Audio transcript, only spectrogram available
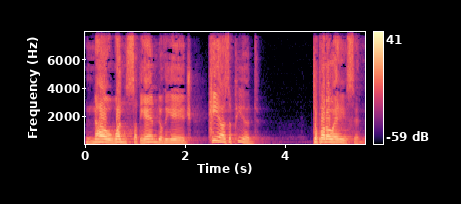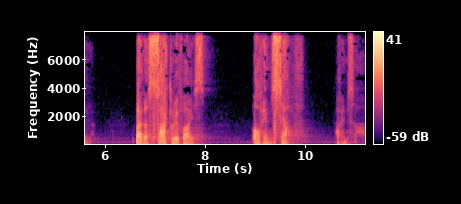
Now, once at the end of the age, he has appeared to put away sin by the sacrifice of himself. Of himself.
